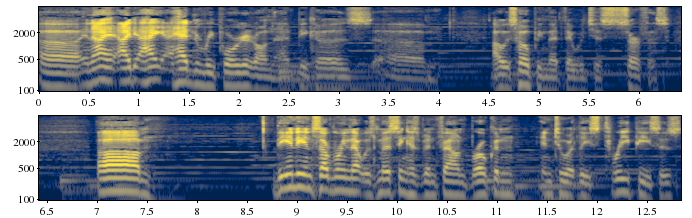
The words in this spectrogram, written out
and I, I, I, hadn't reported on that because um, I was hoping that they would just surface. Um, the Indian submarine that was missing has been found broken into at least three pieces.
